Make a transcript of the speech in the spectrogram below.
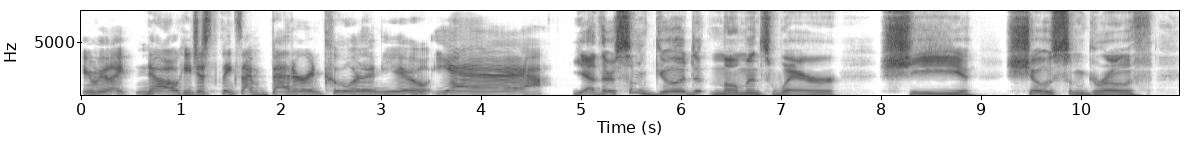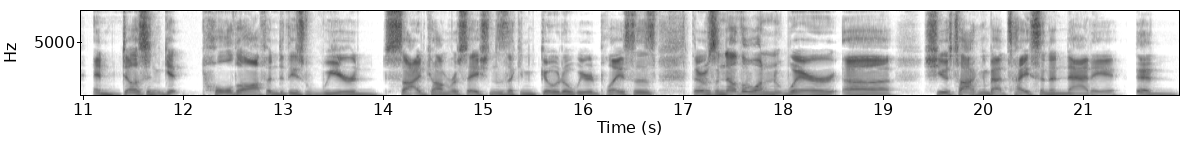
You're gonna be like, "No, he just thinks I'm better and cooler than you." Yeah. Yeah, there's some good moments where she shows some growth and doesn't get pulled off into these weird side conversations that can go to weird places. There was another one where uh, she was talking about Tyson and Natty, and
